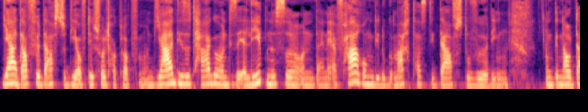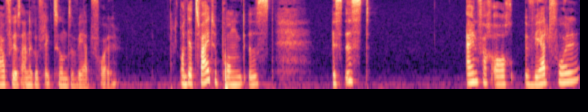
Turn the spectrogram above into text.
ja, dafür darfst du dir auf die Schulter klopfen. Und ja, diese Tage und diese Erlebnisse und deine Erfahrungen, die du gemacht hast, die darfst du würdigen. Und genau dafür ist eine Reflexion so wertvoll. Und der zweite Punkt ist, es ist einfach auch wertvoll,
